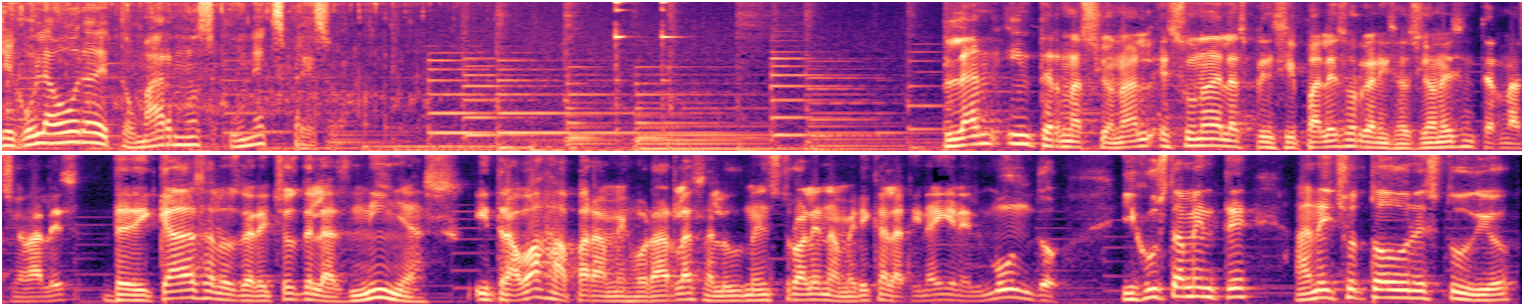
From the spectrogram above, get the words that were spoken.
Llegó la hora de tomarnos un expreso. Plan Internacional es una de las principales organizaciones internacionales dedicadas a los derechos de las niñas y trabaja para mejorar la salud menstrual en América Latina y en el mundo. Y justamente han hecho todo un estudio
